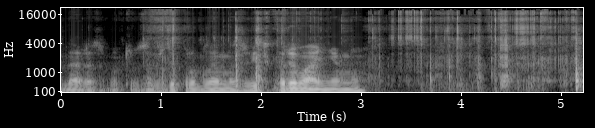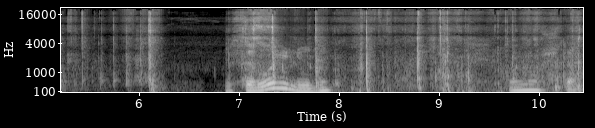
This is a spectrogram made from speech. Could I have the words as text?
Зараз, бо тут завжди проблема з відкриваннями. Селої люди. Ну ж так.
